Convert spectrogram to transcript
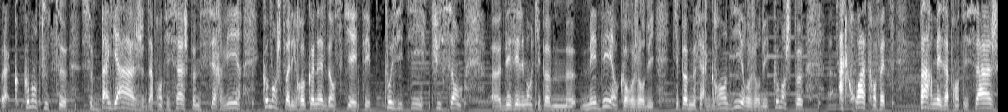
voilà, comment tout ce, ce bagage d'apprentissage peut me servir, comment je peux aller reconnaître dans ce qui a été positif, puissant, euh, des éléments qui peuvent m'aider encore aujourd'hui, qui peuvent me faire grandir aujourd'hui, comment je peux accroître en fait par mes apprentissages,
